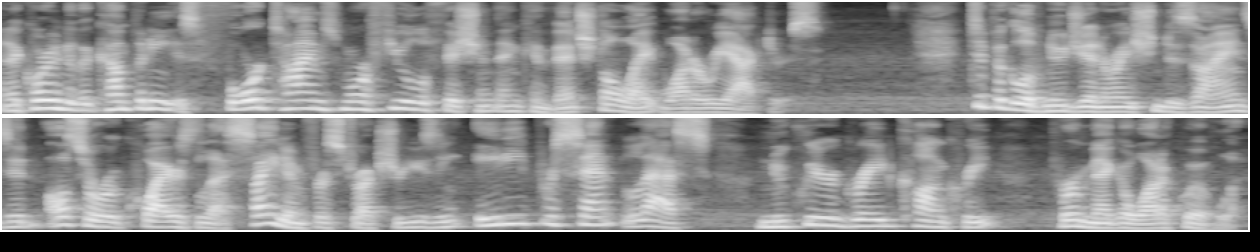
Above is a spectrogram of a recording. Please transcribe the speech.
and according to the company, is four times more fuel efficient than conventional light water reactors. Typical of new generation designs, it also requires less site infrastructure using 80% less nuclear grade concrete per megawatt equivalent.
